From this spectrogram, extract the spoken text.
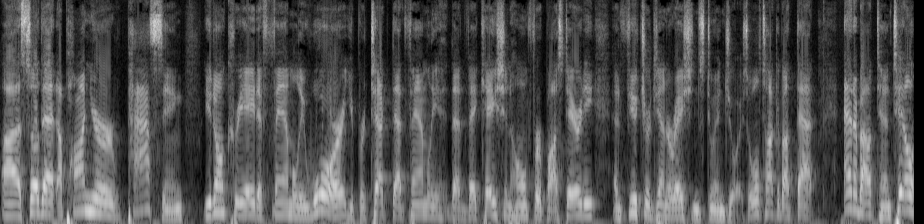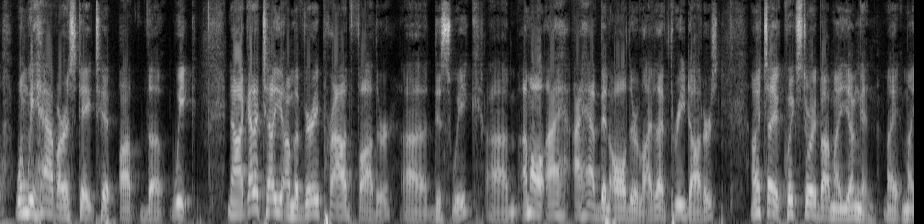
uh, so that upon your passing, you don't create a family war. You protect that family, that vacation home for posterity and future generations to enjoy. So we'll talk about that at about 10 till when we have our estate tip of the week. Now, I got to tell you, I'm a very proud father uh, this week. Um, I'm all, I, I have been all their lives. I have three daughters. I'm going to tell you a quick story about my youngin, my, my,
